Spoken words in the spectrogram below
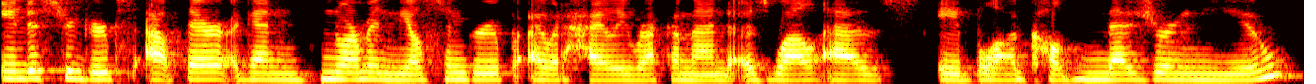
industry groups out there. Again, Norman Nielsen Group, I would highly recommend, as well as a blog called MeasuringU,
